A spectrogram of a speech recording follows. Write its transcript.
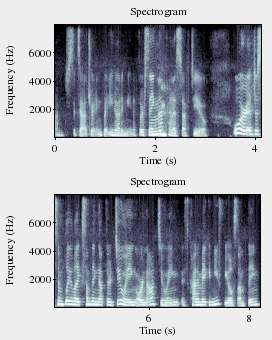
i'm just exaggerating but you know what i mean. If they're saying that hmm. kind of stuff to you or if just simply like something that they're doing or not doing is kind of making you feel something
